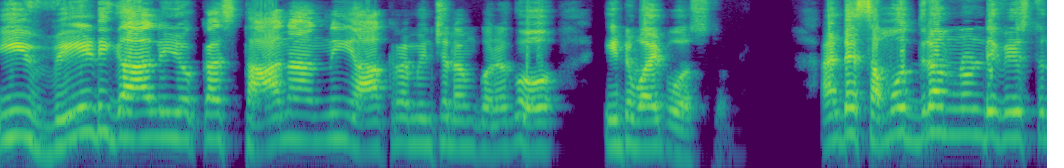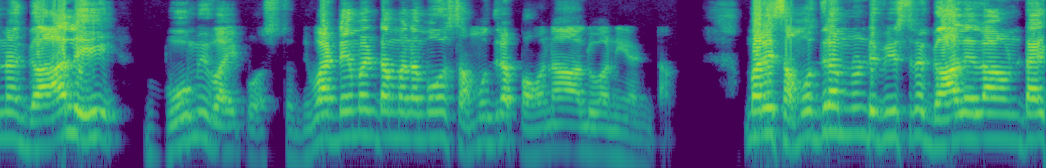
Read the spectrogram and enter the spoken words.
ఈ వేడి గాలి యొక్క స్థానాన్ని ఆక్రమించడం కొరకు ఇటువైపు వస్తుంది. అంటే సముద్రం నుండి వీస్తున్న గాలి భూమి వైపు వస్తుంది. వాటిని ఏమంటాం మనము? సముద్ర పవనాలు అని అంటాం. మరి సముద్రం నుండి వీస్తున్న గాలి ఎలా ఉంటాయి?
